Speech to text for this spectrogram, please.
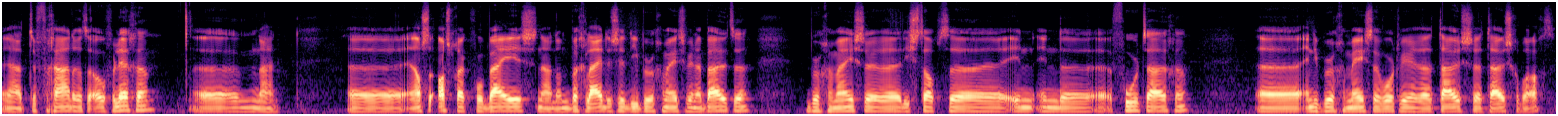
ja, te vergaderen, te overleggen. Uh, nou, uh, en als de afspraak voorbij is, nou, dan begeleiden ze die burgemeester weer naar buiten. De burgemeester die stapt in, in de voertuigen. En die burgemeester wordt weer thuis, thuis gebracht.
